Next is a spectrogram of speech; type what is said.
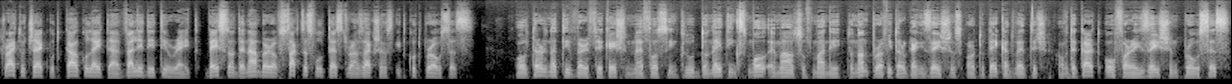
Try to check would calculate a validity rate based on the number of successful test transactions it could process. Alternative verification methods include donating small amounts of money to non-profit organizations or to take advantage of the card authorization process,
